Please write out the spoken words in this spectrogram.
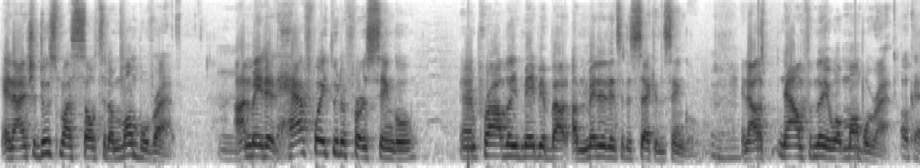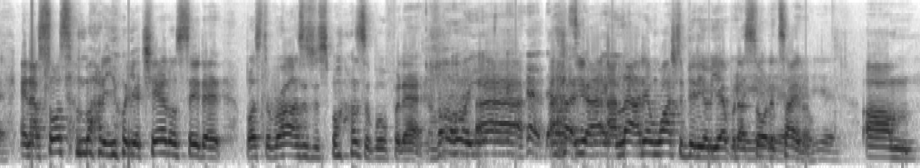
And I introduced myself to the mumble rap. Mm-hmm. I made it halfway through the first single and probably maybe about a minute into the second single. Mm-hmm. And I was now I'm familiar with mumble rap. Okay. And I saw somebody on your channel say that Busta Rhymes is responsible for that. Oh yeah. Uh, yeah, I, I, I, didn't watch the video yet, but yeah, I saw yeah, the title. Yeah, um,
